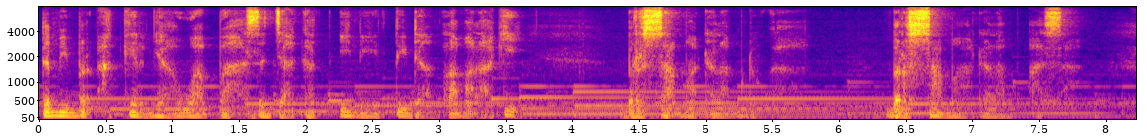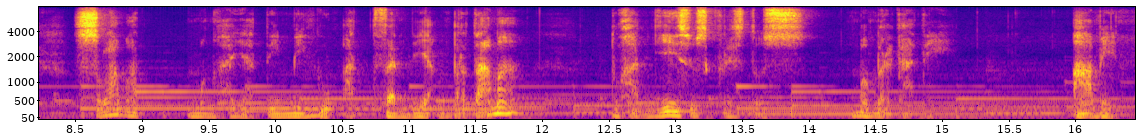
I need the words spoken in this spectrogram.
demi berakhirnya wabah sejagat ini tidak lama lagi. Bersama dalam duka, bersama dalam asa. Selamat menghayati minggu Advent yang pertama. Tuhan Yesus Kristus memberkati. Amin.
